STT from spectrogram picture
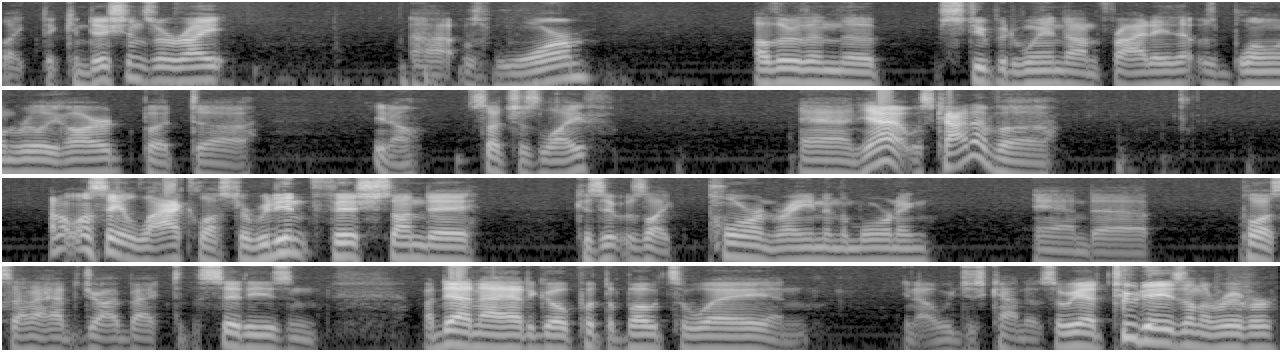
Like the conditions were right. Uh, it was warm, other than the stupid wind on Friday that was blowing really hard. But uh, you know, such is life. And yeah, it was kind of a. I don't want to say lackluster. We didn't fish Sunday because it was like pouring rain in the morning, and uh, plus then I had to drive back to the cities, and my dad and I had to go put the boats away, and you know we just kind of so we had two days on the river,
